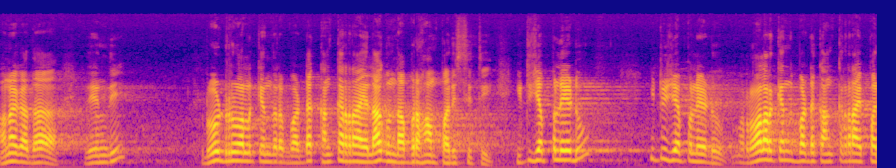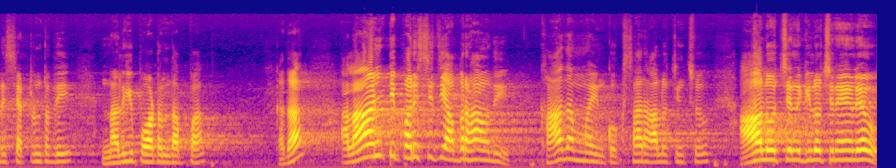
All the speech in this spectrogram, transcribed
అవునా కదా? ఇదేంది? రోడ్డు రోల కింద పడ్డ కంకర రాయిలాగా ఉంది అబ్రహాం పరిస్థితి. ఇటు చెప్పలేడు ఇటు చెప్పలేడు. రోలర్ కింద పడ్డ కంకర రాయి పరిస్థితి ఎట్టుంటుంది? నలిగిపోవటం తప్ప. కదా? అలాంటి పరిస్థితి అబ్రహాంది కాదమ్మా ఇంకొకసారి ఆలోచించు. ఆలోచనలు గిలోచన ఏం లేవు.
